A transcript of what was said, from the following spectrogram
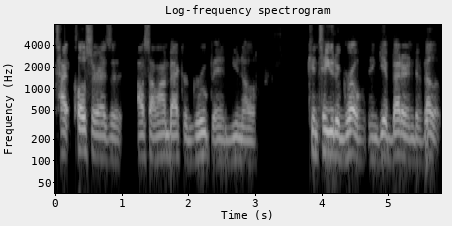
t- closer as a outside linebacker group, and you know continue to grow and get better and develop.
